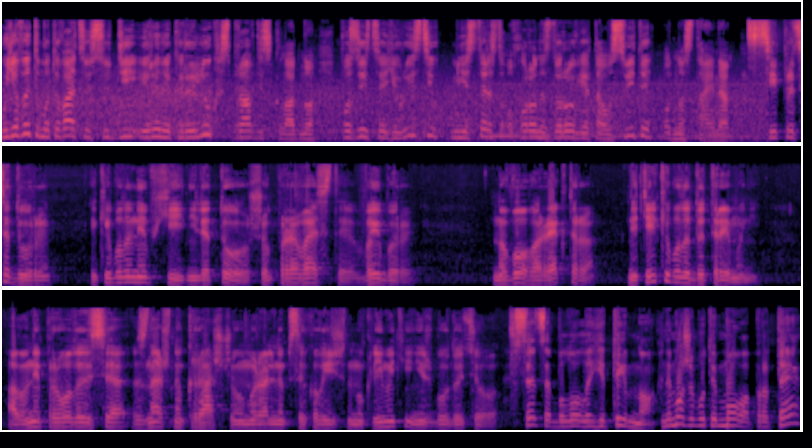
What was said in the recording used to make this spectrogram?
Уявити мотивацію судді Ірини Кирилюк справді складно. Позиція юристів Міністерства охорони здоров'я та освіти одностайна. Ці процедури, які були необхідні для того, щоб провести вибори нового ректора, не тільки були дотримані, але вони проводилися в значно кращому морально-психологічному кліматі, ніж був до цього. Все це було легітимно. Не може бути мова про те,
